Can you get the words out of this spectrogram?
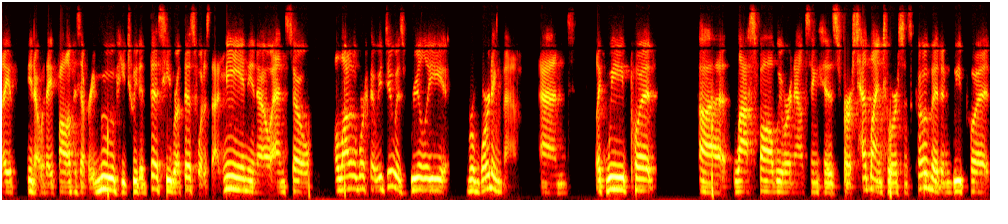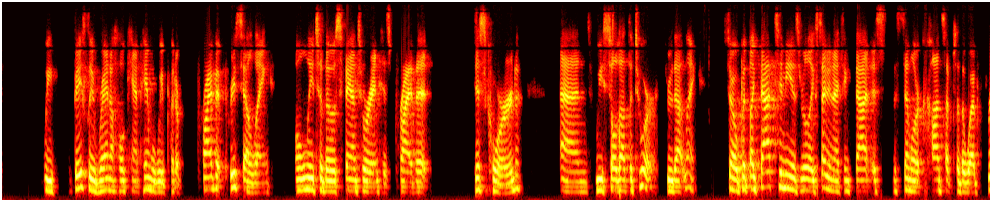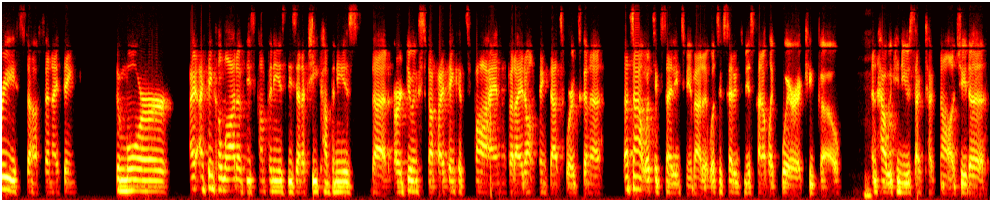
they you know they follow his every move. He tweeted this he wrote this what does that mean you know? And so a lot of the work that we do is really rewarding them. And like we put uh, last fall we were announcing his first headline tour since covid and we put we basically ran a whole campaign where we put a private pre-sale link only to those fans who are in his private discord and we sold out the tour through that link so but like that to me is really exciting i think that is the similar concept to the web3 stuff and i think the more I, I, think a lot of these companies, these NFT companies that are doing stuff, I think it's fine, but I don't think that's where it's gonna. That's not what's exciting to me about it. What's exciting to me is kind of like where it can go hmm. and how we can use that technology to,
